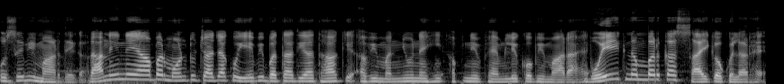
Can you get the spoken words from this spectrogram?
उसे भी मार देगा। रानी ने यहाँ पर मोन्टू चाचा को यह भी बता दिया था कि अभिमन्यु ने ही अपनी फैमिली को भी मारा है। वो एक नंबर का साइको किलर है,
